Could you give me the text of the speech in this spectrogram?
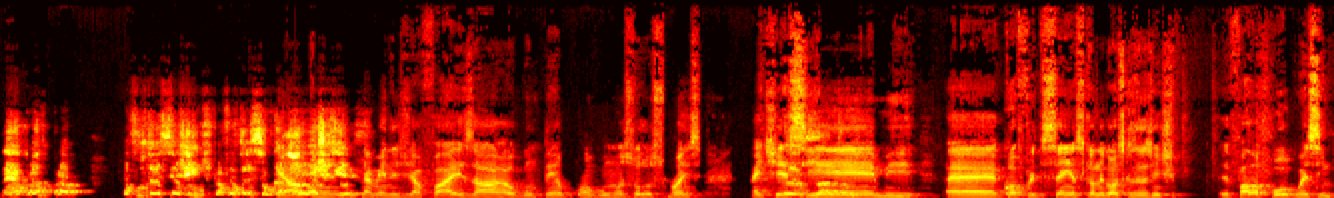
né? para fortalecer a gente, para fortalecer o canal. É eu acho que... a Manage já faz há algum tempo com algumas soluções. ITSM, é, cofre de senhas, que é um negócio que às vezes a gente fala pouco, mas assim,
